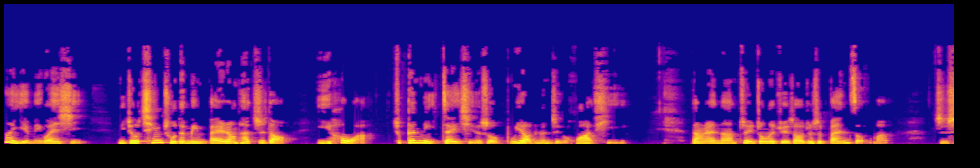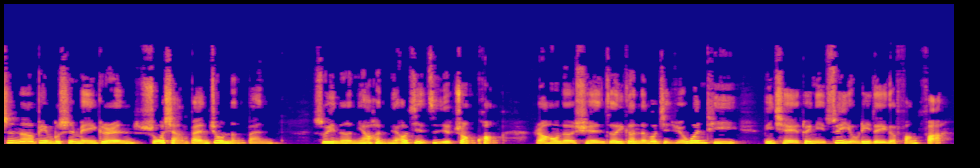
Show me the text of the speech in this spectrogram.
那也没关系。你就清楚的明白，让他知道以后啊，就跟你在一起的时候，不要论这个话题。当然呢，最终的绝招就是搬走嘛。只是呢，并不是每一个人说想搬就能搬，所以呢，你要很了解自己的状况，然后呢，选择一个能够解决问题，并且对你最有利的一个方法。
